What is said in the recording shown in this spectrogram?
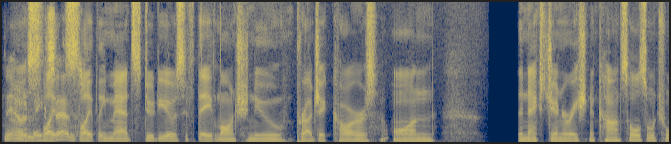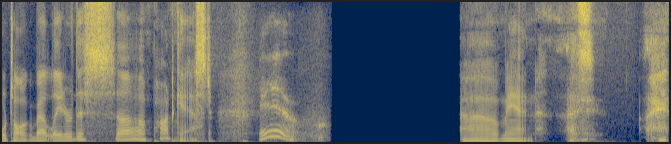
Yeah, Uh, it makes slight- sense. Slightly Mad Studios if they launch new Project Cars on the next generation of consoles, which we'll talk about later this uh, podcast. yeah. Oh man, I, I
